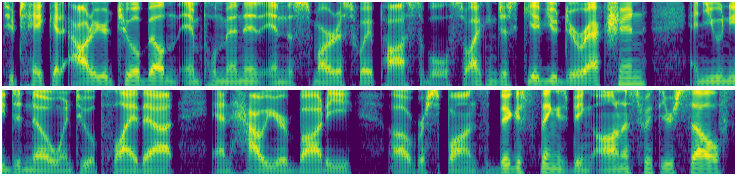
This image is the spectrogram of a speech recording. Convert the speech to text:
to take it out of your tool belt and implement it in the smartest way possible. So I can just give you direction, and you need to know when to apply that and how your body uh, responds. The biggest thing is being honest with yourself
